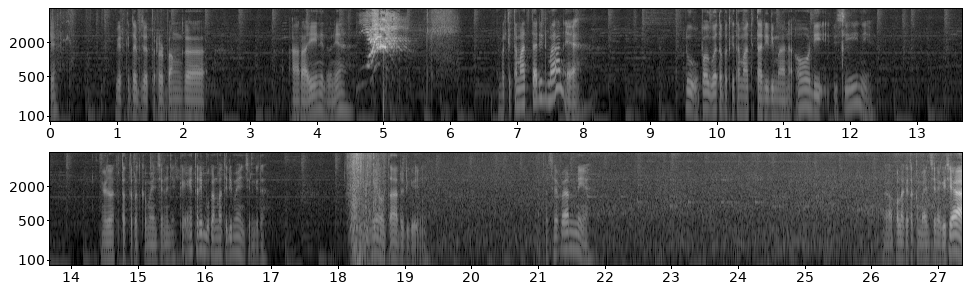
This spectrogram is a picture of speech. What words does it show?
Ya biar kita bisa terbang ke arah ini tuh ya. Tempat kita mati tadi di mana ya? Lupa gua tempat kita mati tadi di mana. Oh, di di sini ya. Yaudah kita turun ke mansion aja. Kayaknya tadi bukan mati di mansion kita. Di Melta ada di kayaknya. Apa Seven nih ya? Nggak apalah kita ke mansion ya guys ya.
